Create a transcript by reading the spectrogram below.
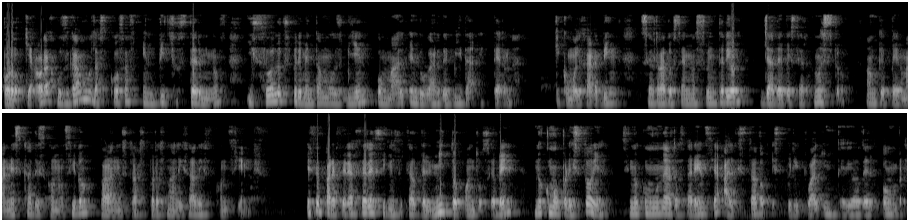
Por lo que ahora juzgamos las cosas en dichos términos y solo experimentamos bien o mal en lugar de vida eterna, que como el jardín cerrado está en nuestro interior, ya debe ser nuestro, aunque permanezca desconocido para nuestras personalidades conscientes. Este parecería ser el significado del mito cuando se ve no como prehistoria, sino como una referencia al estado espiritual interior del hombre.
